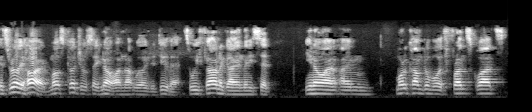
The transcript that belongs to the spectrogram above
It's really hard. Most coaches will say, no, I'm not willing to do that. So we found a guy, and then he said, you know, I, I'm more comfortable with front squats.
